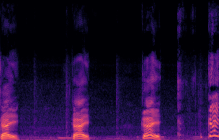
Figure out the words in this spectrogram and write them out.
काय? काय? काय? काय?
